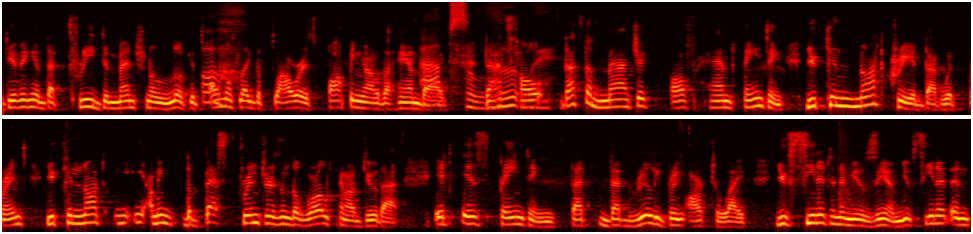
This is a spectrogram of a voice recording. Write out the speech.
giving it that three-dimensional look. It's oh. almost like the flower is popping out of the handbag. Absolutely. That's how, that's the magic of hand painting. You cannot create that with print. You cannot, I mean, the best printers in the world cannot do that. It is paintings that, that really bring art to life. You've seen it in a museum. You've seen it in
